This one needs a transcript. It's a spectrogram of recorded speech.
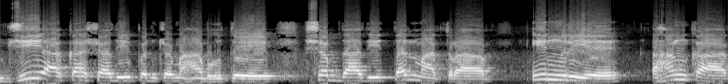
जी आकाशादी पंचमहाभूते शब्दादी तन्मात्रा इंद्रिये अहंकार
